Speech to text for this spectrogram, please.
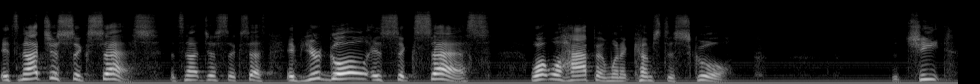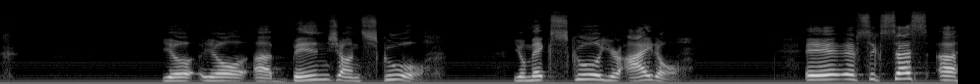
it's not just success. It's not just success. If your goal is success, what will happen when it comes to school? You'll cheat. You'll, you'll uh, binge on school. You'll make school your idol. If success uh,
